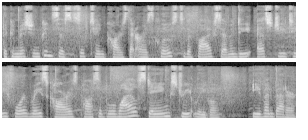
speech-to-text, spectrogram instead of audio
the commission consists of 10 cars that are as close to the 570S GT4 race car as possible while staying street legal. Even better,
